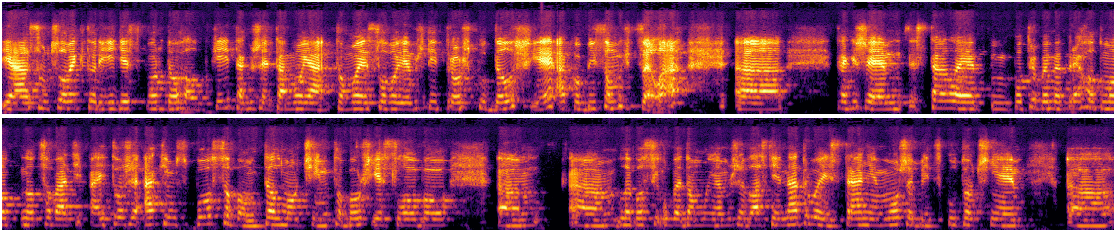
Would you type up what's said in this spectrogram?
ja som človek, ktorý ide skôr do hĺbky, takže tá moja, to moje slovo je vždy trošku dlhšie, ako by som chcela. Takže stále potrebujeme prehodnocovať aj to, že akým spôsobom tlmočím to Božie slovo, um, um, lebo si uvedomujem, že vlastne na druhej strane môže byť skutočne, uh,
